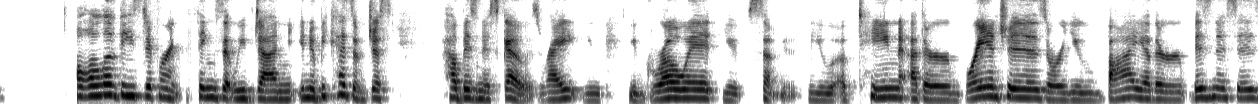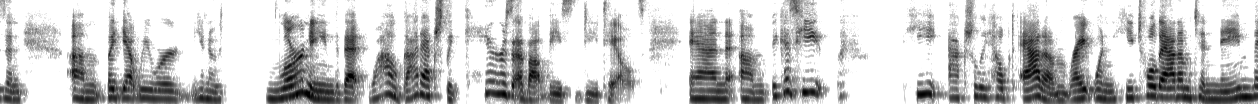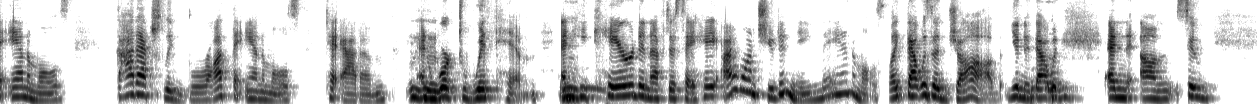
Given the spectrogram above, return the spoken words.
all of these different things that we've done, you know, because of just how business goes, right? You you grow it, you some you obtain other branches or you buy other businesses and um, but yet we were, you know, learning that wow, God actually cares about these details. And um, because he he actually helped Adam, right? When he told Adam to name the animals, God actually brought the animals to Adam mm-hmm. and worked with him. And mm-hmm. he cared enough to say, Hey, I want you to name the animals. Like that was a job, you know, that mm-hmm. would, and um, so,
